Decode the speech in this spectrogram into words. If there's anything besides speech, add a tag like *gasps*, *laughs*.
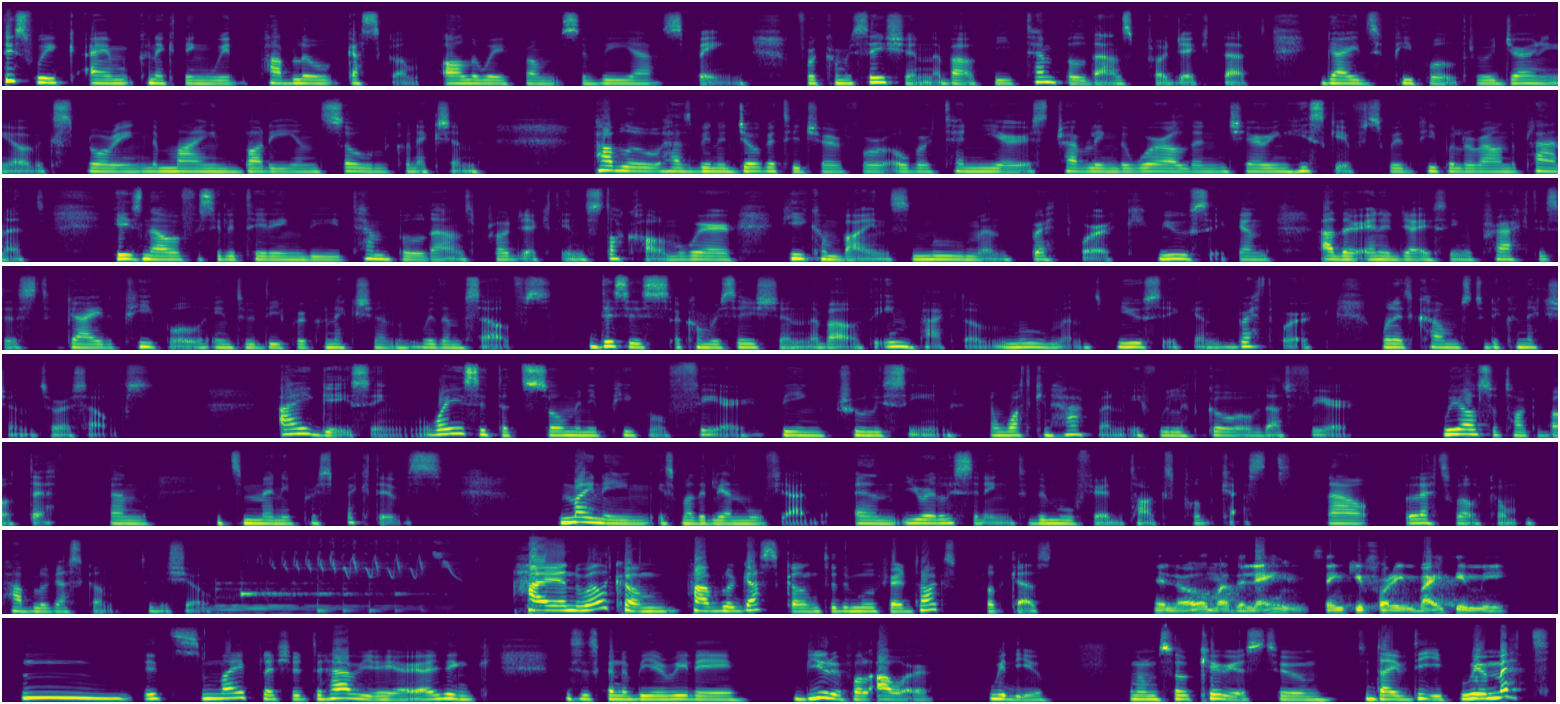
This week, I'm connecting with Pablo Gascon, all the way from Sevilla, Spain, for a conversation about the Temple Dance project that guides people through a journey of exploring the mind, body, and soul connection. Pablo has been a yoga teacher for over 10 years, traveling the world and sharing his gifts with people around the planet. He's now facilitating the Temple Dance project in Stockholm, where he combines movement, breathwork, music, and other energizing practices to guide people into deeper connection with themselves. This is a conversation about the impact of movement, music, and breathwork when it comes to the connection to ourselves eye gazing. Why is it that so many people fear being truly seen? And what can happen if we let go of that fear? We also talk about death and its many perspectives. My name is Madeleine Mofjärd, and you are listening to the Mofjärd Talks podcast. Now, let's welcome Pablo Gascon to the show. Hi, and welcome, Pablo Gascon, to the Mofjärd Talks podcast. Hello, Madeleine. Thank you for inviting me. Mm, it's my pleasure to have you here. I think this is going to be a really beautiful hour with you. And I'm so curious to to dive deep. We've met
